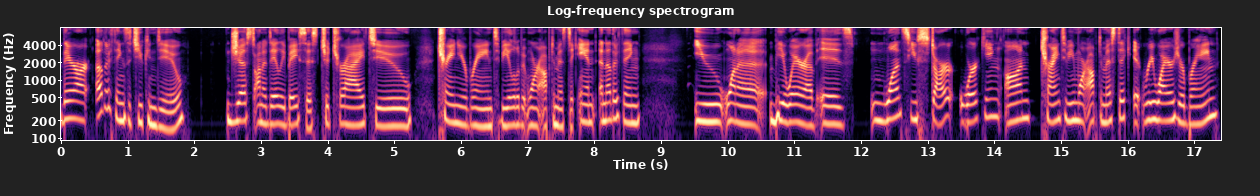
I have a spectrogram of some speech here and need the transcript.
there are other things that you can do just on a daily basis to try to train your brain to be a little bit more optimistic. And another thing you want to be aware of is once you start working on trying to be more optimistic, it rewires your brain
